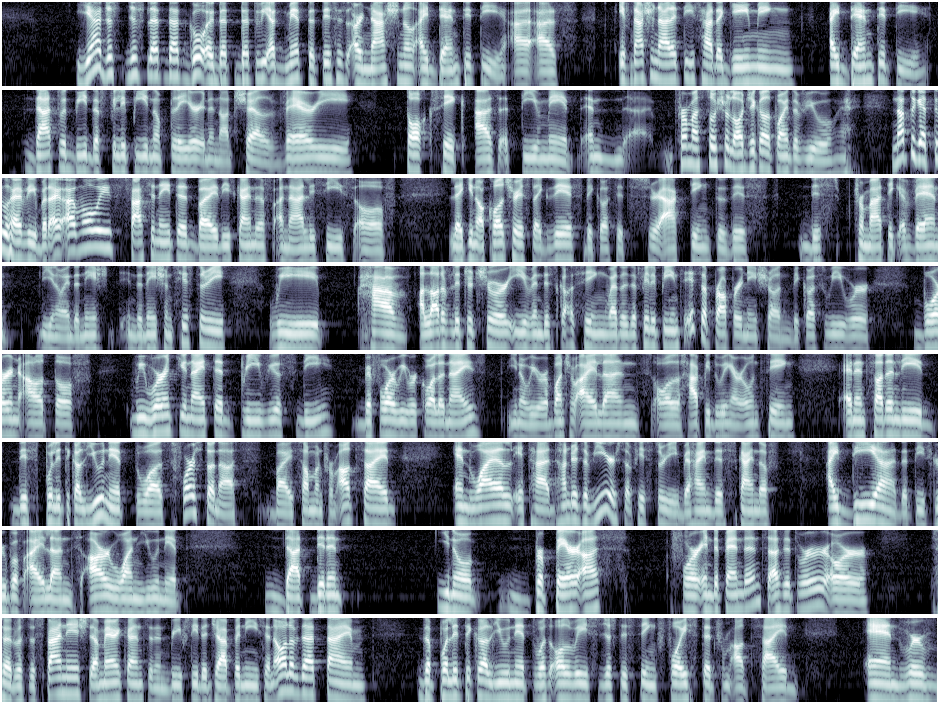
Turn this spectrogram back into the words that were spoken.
yeah, just just let that go. Uh, that that we admit that this is our national identity. Uh, as if nationalities had a gaming identity, that would be the Filipino player in a nutshell. Very toxic as a teammate, and uh, from a sociological point of view, not to get too heavy, but I, I'm always fascinated by these kind of analyses of, like you know, culture is like this because it's reacting to this this traumatic event, you know, in the nation in the nation's history we have a lot of literature even discussing whether the Philippines is a proper nation because we were born out of we weren't united previously before we were colonized. You know, we were a bunch of islands all happy doing our own thing. And then suddenly this political unit was forced on us by someone from outside. And while it had hundreds of years of history behind this kind of idea that these group of islands are one unit, that didn't you know, prepare us for independence, as it were, or so it was the Spanish, the Americans, and then briefly the Japanese, and all of that time, the political unit was always just this thing foisted from outside, and we're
